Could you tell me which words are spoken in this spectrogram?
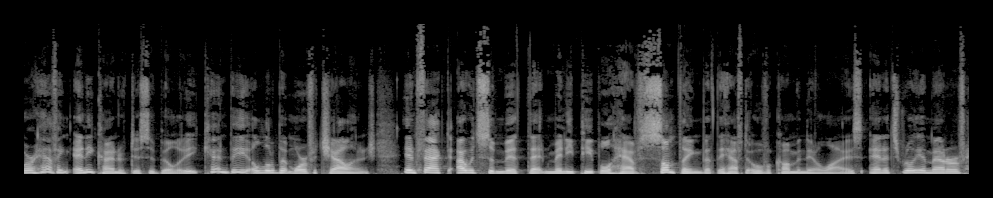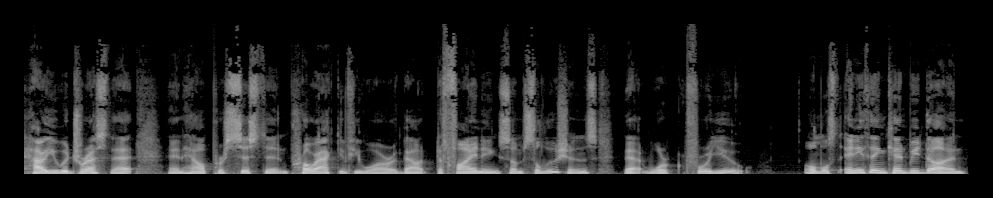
or having any kind of disability can be a little bit more of a challenge. In fact, I would submit that many people have something that they have to overcome in their lives, and it's really a matter of how you address that and how persistent and proactive you are about defining some solutions that work for you. Almost anything can be done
